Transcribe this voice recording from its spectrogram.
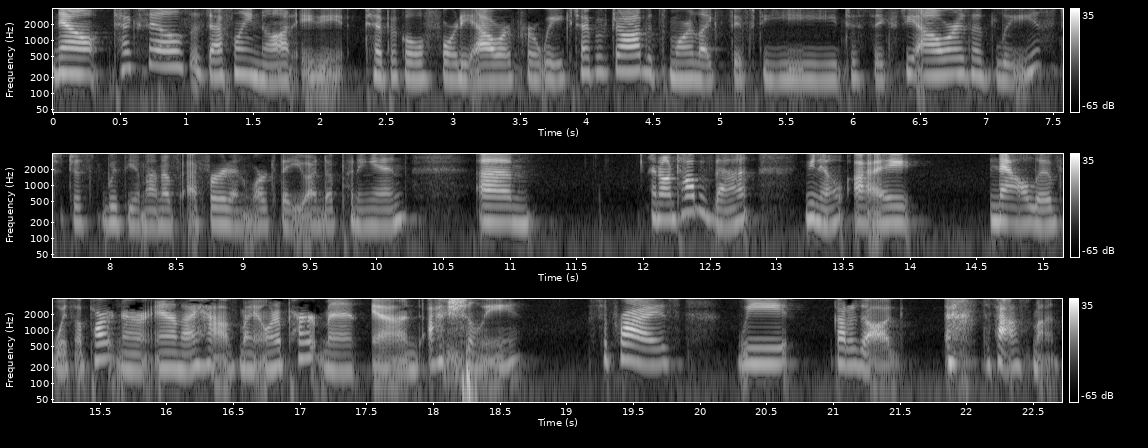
Now, tech sales is definitely not a typical 40 hour per week type of job. It's more like 50 to 60 hours at least, just with the amount of effort and work that you end up putting in. Um, and on top of that, you know, I now live with a partner and I have my own apartment. And actually, surprise, we got a dog the past month.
